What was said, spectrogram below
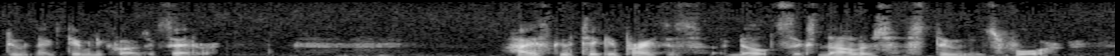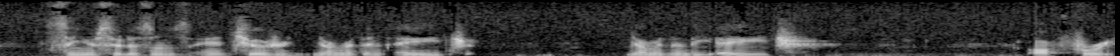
student activity cards, etc. High school ticket prices: adults $6, students 4 Senior citizens and children younger than age younger than the age are free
